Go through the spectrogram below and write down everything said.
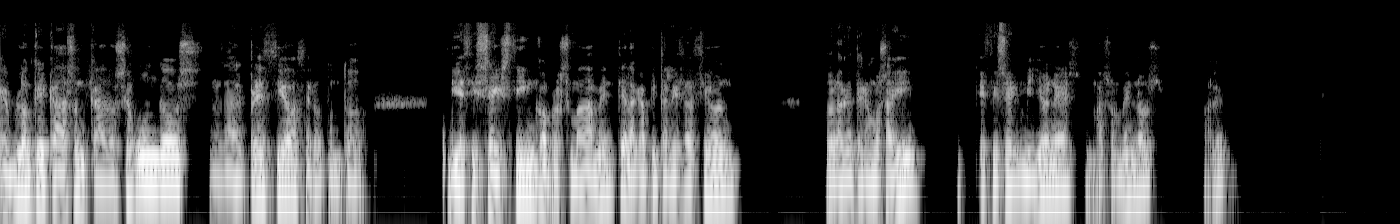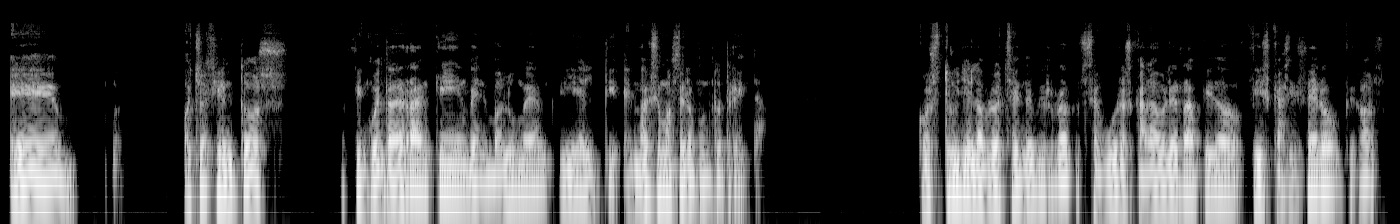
el bloque cada son cada dos segundos, nos da el precio 0.165 aproximadamente, la capitalización, la que tenemos ahí, 16 millones más o menos, ¿vale? 850 eh, de ranking, volumen y el, el máximo 0.30. Construye la blockchain de BitRock, seguro, escalable, rápido, fees casi cero, fijaos,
